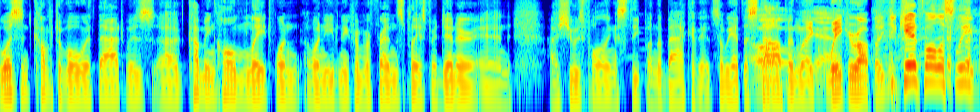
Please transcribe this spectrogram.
wasn't comfortable with that was uh, coming home late one one evening from a friend's place for dinner, and uh, she was falling asleep on the back of it. So we had to stop oh, and like yeah. wake her up. Like you can't fall asleep.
